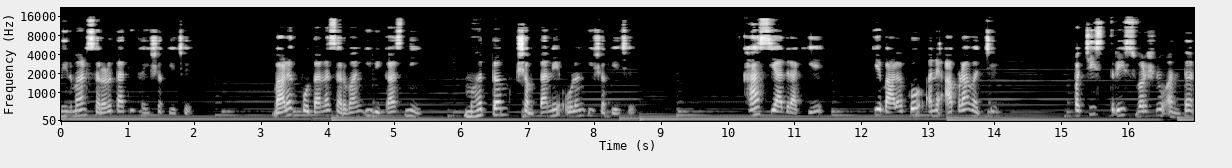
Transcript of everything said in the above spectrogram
નિર્માણ સરળતાથી થઈ શકે છે. બાળક પોતાના સર્વાંગી વિકાસની મહત્તમ ક્ષમતાને ઓળંગી શકે છે. ખાસ યાદ રાખીએ કે બાળકો અને આપણા વચ્ચે પચીસ ત્રીસ વર્ષનું અંતર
